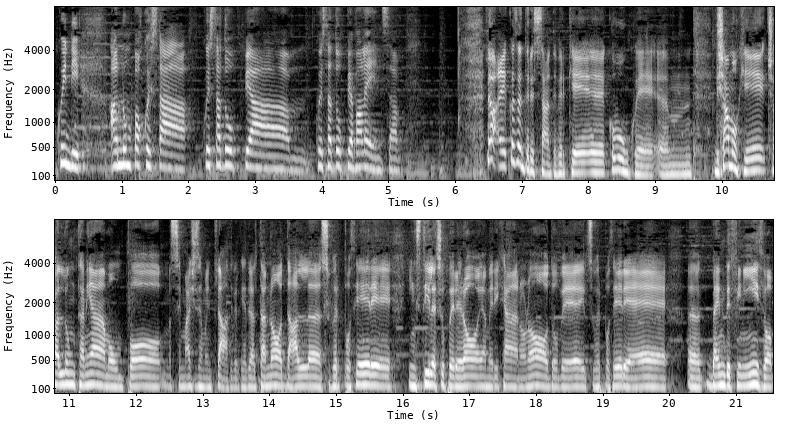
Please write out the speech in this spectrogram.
Quindi hanno un po' questa, questa, doppia, questa doppia valenza. No, è cosa interessante perché eh, comunque ehm, diciamo che ci allontaniamo un po', se mai ci siamo entrati, perché in realtà no, dal superpotere in stile supereroe americano, no? Dove il superpotere è eh, ben definito,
